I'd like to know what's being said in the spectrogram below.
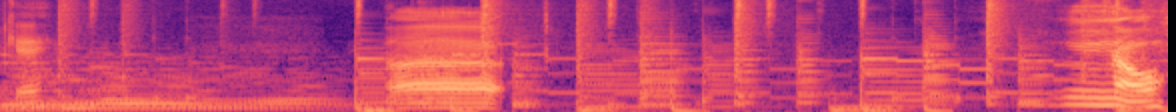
Okay. Uh. No.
